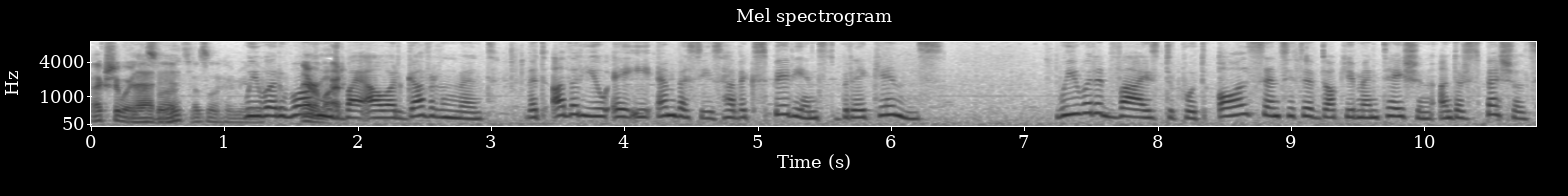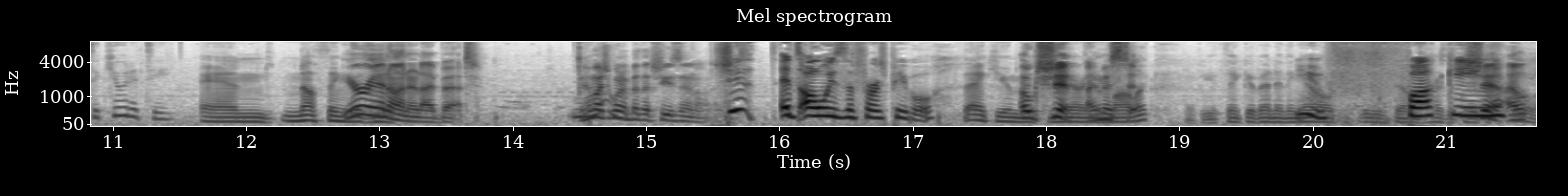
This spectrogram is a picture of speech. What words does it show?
Actually, wait, that's That not, it? that's not him. We either. were warned by our government that other UAE embassies have experienced break-ins. We were advised to put all sensitive documentation under special security. And nothing. You're in missed. on it, I bet. How much you want to bet that she's in on it? She's. It's always the first people. Thank you, Oh, Miss shit, I Marion missed it. Malik. If you think of anything You else, please don't fucking- hesitate Shit, to I, call.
